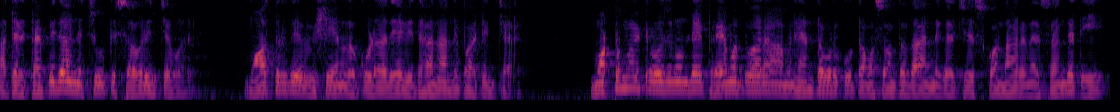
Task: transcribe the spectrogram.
అతడి తప్పిదాన్ని చూపి సవరించేవారు. మాతృదేవి విషయంలో కూడా అదే విధానాన్ని పాటించారు. మొట్టమొదటి రోజు నుండే ప్రేమ ద్వారా ఆమెను ఎంతవరకు తమ సొంతదానిగా చేసుకున్నారనే సంగతి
